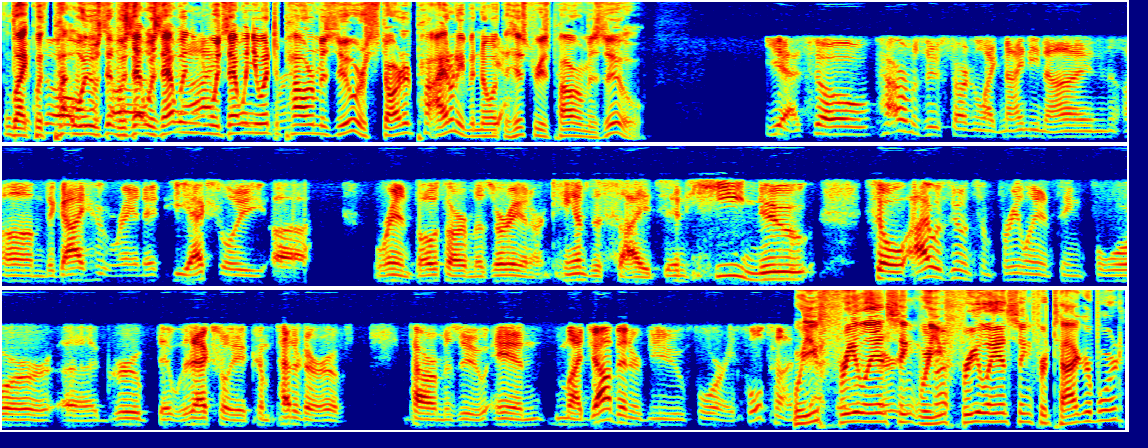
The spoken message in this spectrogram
Like with So, was that was that uh, was that when was that when you went to Power Mizzou or started? I don't even know what Yeah. the history is Power Mizzou. Yeah, so Power Mizzou started in like '99. Um, the guy who ran it, he actually uh, ran both our Missouri and our Kansas sites, and he knew. So I was doing some freelancing for a group that was actually a competitor of Power Mizzou, and my job interview for a full time. Were you freelancing? Were you freelancing for Tiger Board?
